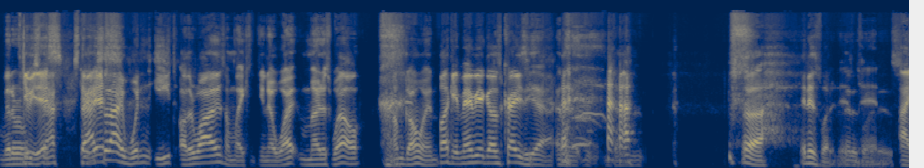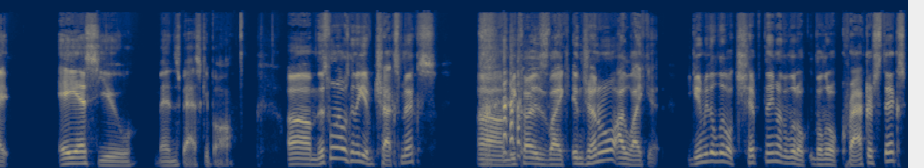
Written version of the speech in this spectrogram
literally snacks, this, give me snacks that. I wouldn't eat otherwise. I'm like, you know what? Might as well. I'm going. Fuck it, maybe it goes crazy. yeah. Then it- it doesn't. Ugh. It is what it is. It is what it man. is. I ASU men's basketball. Um, this one I was gonna give Chex Mix, um, because like in general I like it. You give me the little chip thing or the little the little cracker sticks,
